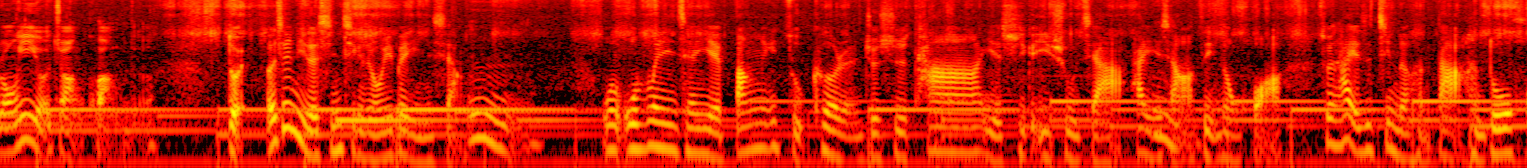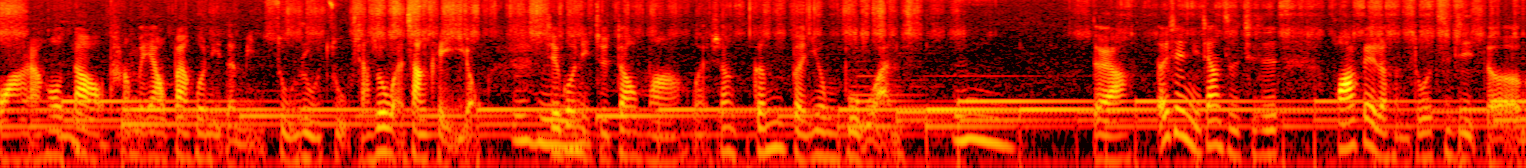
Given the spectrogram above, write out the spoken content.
容易有状况的。对，而且你的心情容易被影响。嗯，我我们以前也帮一组客人，就是他也是一个艺术家，他也想要自己弄花，所以他也是进了很大很多花，然后到他们要办婚礼的民宿入住，想说晚上可以用。嗯，结果你知道吗？晚上根本用不完。嗯。对啊，而且你这样子其实花费了很多自己的，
